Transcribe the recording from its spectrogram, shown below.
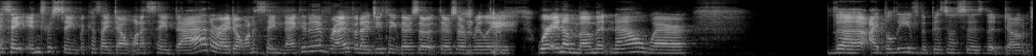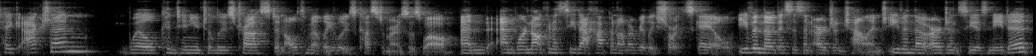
I say interesting because I don't want to say bad or I don't want to say negative, right? But I do think there's a there's a really we're in a moment now where the I believe the businesses that don't take action will continue to lose trust and ultimately lose customers as well. And and we're not going to see that happen on a really short scale, even though this is an urgent challenge, even though urgency is needed.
